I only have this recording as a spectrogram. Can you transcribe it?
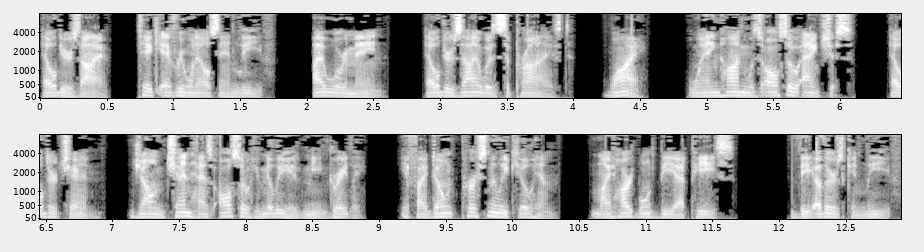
Elder Zai, take everyone else and leave. I will remain. Elder Zai was surprised. Why? Wang Han was also anxious. Elder Chen, Jiang Chen has also humiliated me greatly. If I don't personally kill him, my heart won't be at peace. The others can leave,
